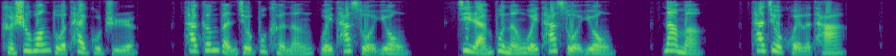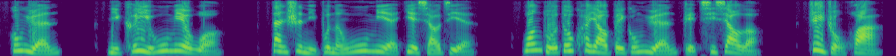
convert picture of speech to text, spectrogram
可是汪铎太固执，他根本就不可能为他所用。既然不能为他所用，那么他就毁了他。公园，你可以污蔑我，但是你不能污蔑叶小姐。汪铎都快要被公园给气笑了。这种话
